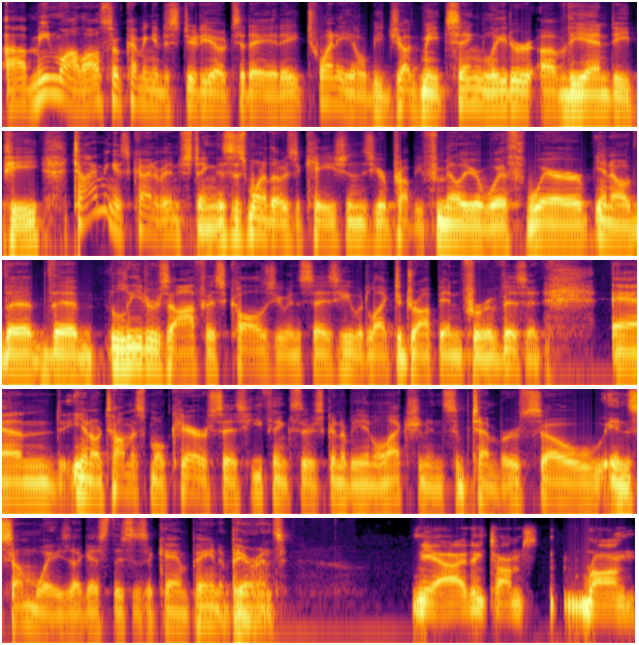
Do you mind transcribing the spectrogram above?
Uh, meanwhile, also coming into studio today at 8.20, it'll be Jagmeet Singh, leader of the NDP. Timing is kind of interesting. This is one of those occasions you're probably familiar with where, you know, the, the leader's office calls you and says he would like to drop in for a visit. And, you know, Thomas Mulcair says he thinks there's going to be an election in September. So in some ways, I guess this is a campaign appearance. Yeah, I think Tom's wrong,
